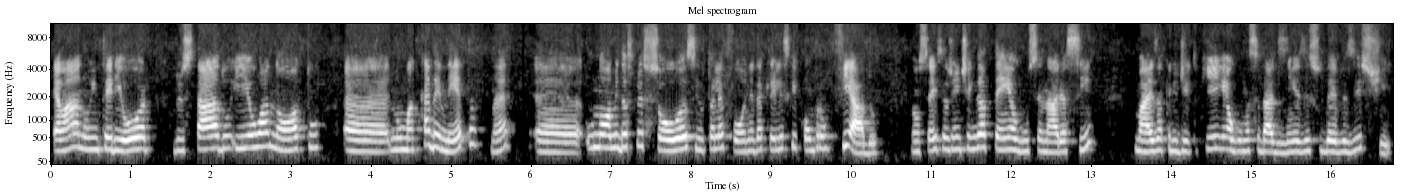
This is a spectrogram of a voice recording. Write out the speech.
é lá no interior do estado, e eu anoto é, numa caderneta, né, é, o nome das pessoas e o telefone daqueles que compram fiado. Não sei se a gente ainda tem algum cenário assim, mas acredito que em algumas cidadezinhas isso deve existir.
